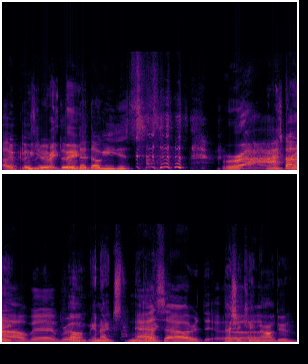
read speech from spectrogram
I was a picture him doing thing. that doggy just. Rah! was great. Oh man, bro. Um, and I just remember like Ass out. everything. that shit came out, dude.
